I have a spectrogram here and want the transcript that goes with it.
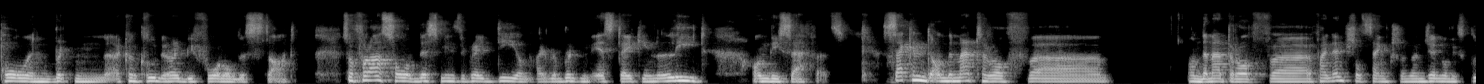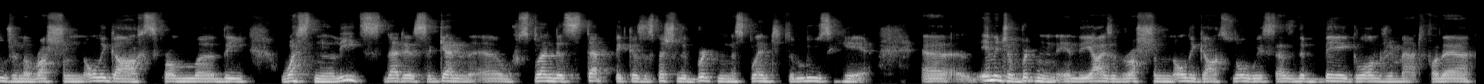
Poland, Britain uh, concluded right before all this started. So for us, all of this means a great deal. The fact that Britain is taking lead on these efforts. Second, on the matter of uh, on the matter of uh, financial sanctions and general exclusion of Russian oligarchs from uh, the Western elites. That is, again, a splendid step because especially Britain has plenty to lose here uh, image of Britain in the eyes of Russian oligarchs always as the big laundromat for their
